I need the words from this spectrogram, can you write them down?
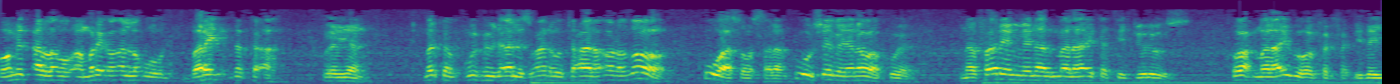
oo mid alla uu amray oo alla uu baray dadka ah weeyaan. Marka wuxuu yidhi alla subxaanahu watacaala orodoo kuwaasoo salaam kuwuu sheegayana waa kuwe. Nafarin min almalaa'ikati juluus koox malaa'igahoo fadhfadhiday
